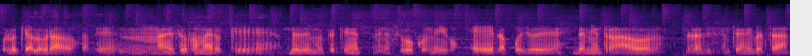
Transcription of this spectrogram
por lo que ha logrado. También a Jesús Romero, que desde muy pequeño también estuvo conmigo. el apoyo de, de mi entrenador, del asistente de Libertad,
